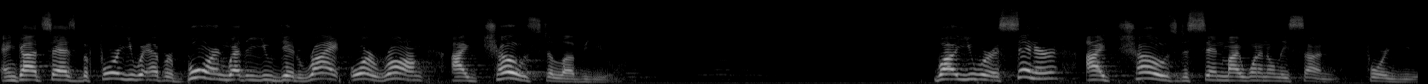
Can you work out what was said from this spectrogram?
And God says, Before you were ever born, whether you did right or wrong, I chose to love you. While you were a sinner, I chose to send my one and only Son for you.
